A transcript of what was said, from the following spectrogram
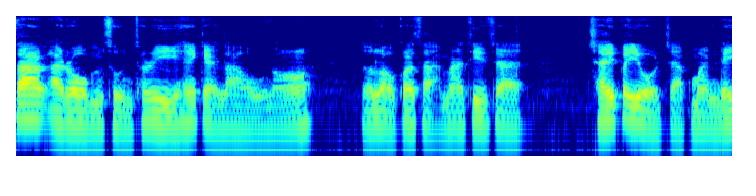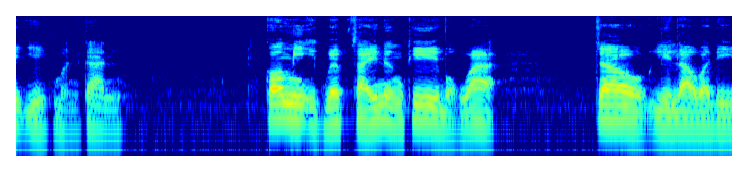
สร้างอารมณ์สุนทรีให้แก่เราเนาะแล้วเราก็สามารถที่จะใช้ประโยชน์จากมันได้อีกเหมือนกัน ก็มีอีกเว็บไซต์หนึ่งที่บอกว่าเจ้าลีลาวดี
